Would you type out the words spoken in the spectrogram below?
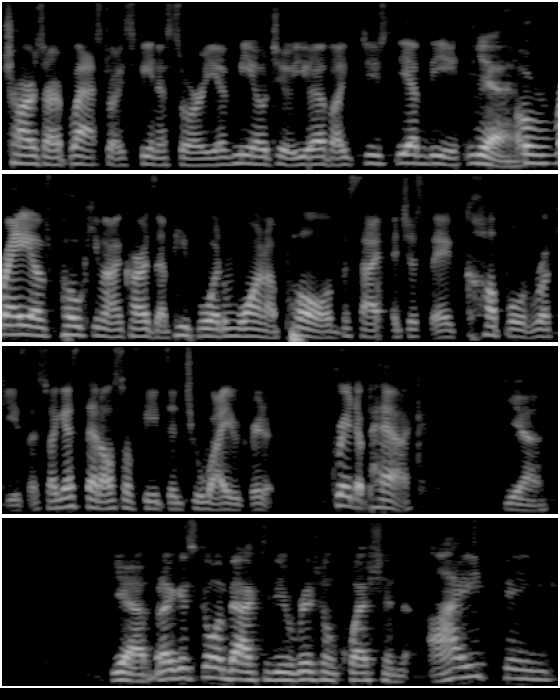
Charizard, Blastoise, Venusaur, you have Mewtwo, you have like you, you have the yeah, array of Pokemon cards that people would want to pull besides just a couple rookies. So I guess that also feeds into why you grade a, grade a pack. Yeah. Yeah, but I guess going back to the original question, I think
